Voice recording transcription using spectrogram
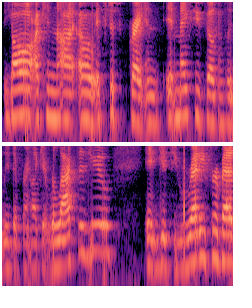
y'all i cannot oh it's just great and it makes you feel completely different like it relaxes you it gets you ready for bed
